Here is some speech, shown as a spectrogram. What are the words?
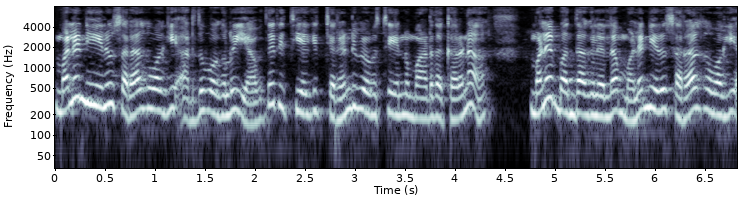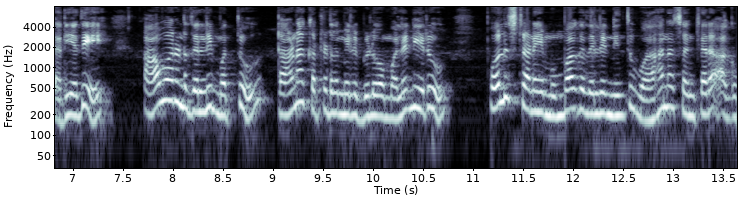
ಮಳೆ ನೀರು ಸರಾಗವಾಗಿ ಹರಿದು ಹೋಗಲು ಯಾವುದೇ ರೀತಿಯಾಗಿ ಚರಂಡಿ ವ್ಯವಸ್ಥೆಯನ್ನು ಮಾಡದ ಕಾರಣ ಮಳೆ ಬಂದಾಗಲೆಲ್ಲ ಮಳೆ ನೀರು ಸರಾಗವಾಗಿ ಅರಿಯದೆ ಆವರಣದಲ್ಲಿ ಮತ್ತು ಠಾಣಾ ಕಟ್ಟಡದ ಮೇಲೆ ಬೀಳುವ ಮಳೆ ನೀರು ಪೊಲೀಸ್ ಠಾಣೆಯ ಮುಂಭಾಗದಲ್ಲಿ ನಿಂತು ವಾಹನ ಸಂಚಾರ ಹಾಗೂ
